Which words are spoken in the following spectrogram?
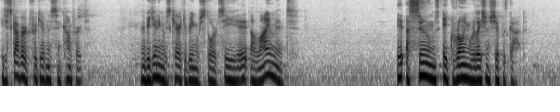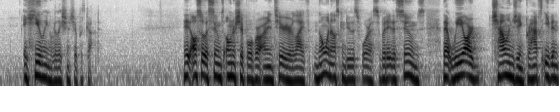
He discovered forgiveness and comfort. In the beginning of his character being restored. See, it, alignment, it assumes a growing relationship with God, a healing relationship with God. It also assumes ownership over our interior life. No one else can do this for us, but it assumes that we are challenging, perhaps even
